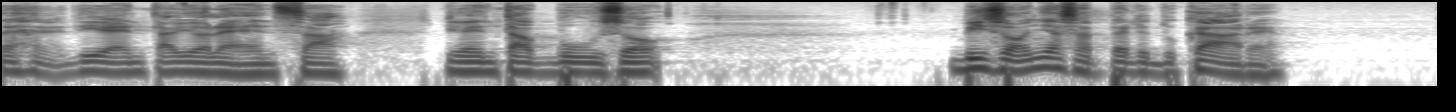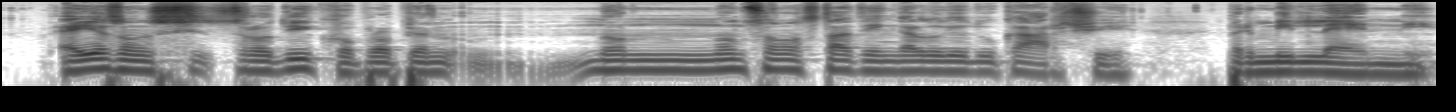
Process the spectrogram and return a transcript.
diventa violenza, diventa abuso. Bisogna saper educare. E io son, se lo dico proprio, non, non sono stati in grado di educarci per millenni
